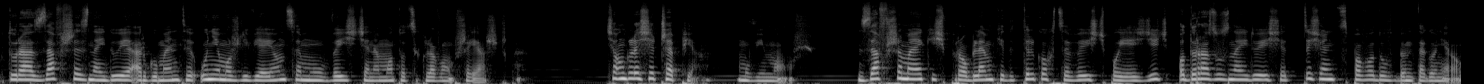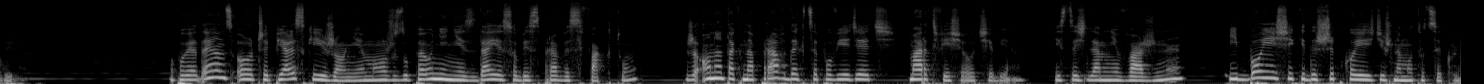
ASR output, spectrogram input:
która zawsze znajduje argumenty uniemożliwiające mu wyjście na motocyklową przejażdżkę. Ciągle się czepia, mówi mąż. Zawsze ma jakiś problem, kiedy tylko chce wyjść pojeździć, od razu znajduje się tysiąc powodów, bym tego nie robił. Opowiadając o czepialskiej żonie, mąż zupełnie nie zdaje sobie sprawy z faktu, że ona tak naprawdę chce powiedzieć: Martwię się o ciebie, jesteś dla mnie ważny i boję się, kiedy szybko jeździsz na motocyklu.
